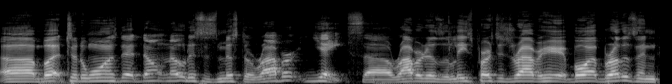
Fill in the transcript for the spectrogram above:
Uh, but to the ones that don't know, this is Mr. Robert Yates. Uh, Robert is a lease purchase driver here at Boyd Brothers, and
